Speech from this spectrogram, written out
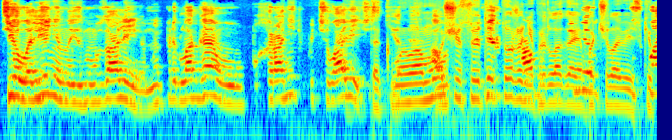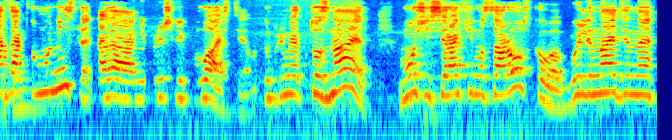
тело Ленина из мавзолея, мы предлагаем его похоронить по-человечески. Так мы вам мощи а святых тоже а не предлагаем по-человечески. Господа коммунисты, когда они пришли к власти, власти. Вот, например, кто знает, мощи Серафима Саровского были найдены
